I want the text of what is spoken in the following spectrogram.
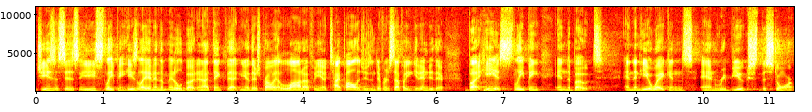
Jesus is, he's sleeping, he's laying in the middle of the boat. And I think that, you know, there's probably a lot of, you know, typologies and different stuff I could get into there. But he is sleeping in the boat. And then he awakens and rebukes the storm.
